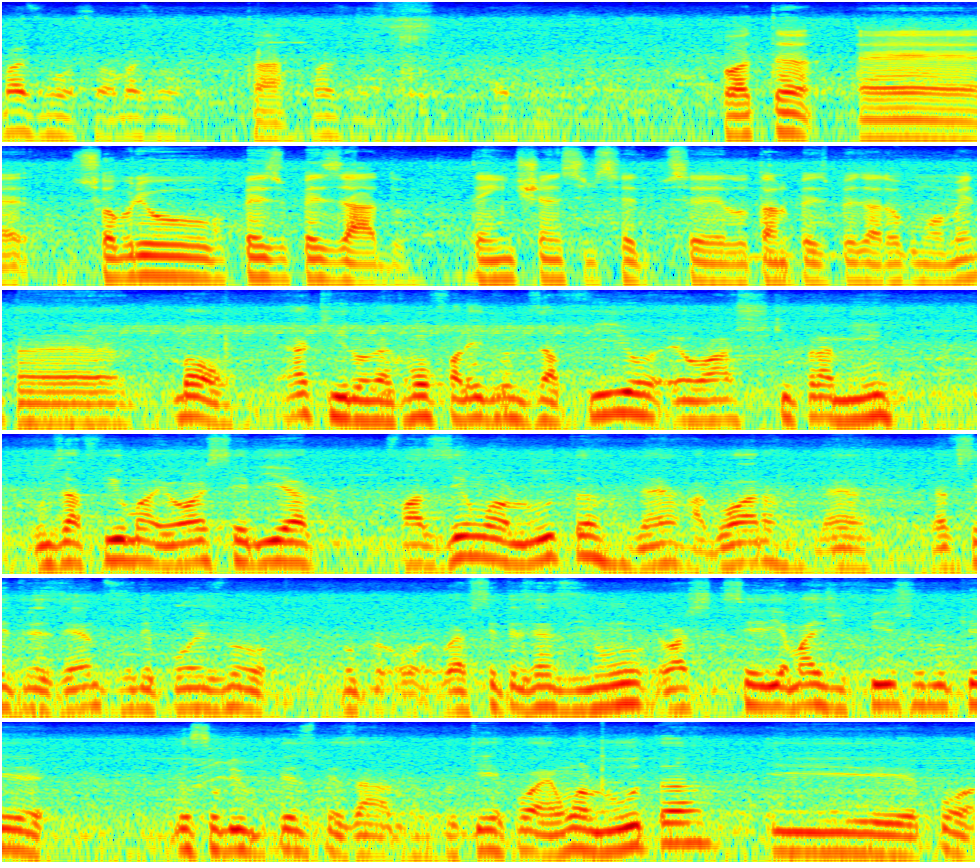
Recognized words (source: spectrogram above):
Mais uma só, mais uma. Tá. Mais uma. Pota, é, sobre o peso pesado, tem chance de você, você lutar no peso pesado em algum momento? É, bom, é aquilo, né? Como eu falei de um desafio, eu acho que para mim um desafio maior seria fazer uma luta, né? Agora, né? No UFC 300 e depois no, no UFC 301, eu acho que seria mais difícil do que eu subi o peso pesado, porque, pô, é uma luta e, pô,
